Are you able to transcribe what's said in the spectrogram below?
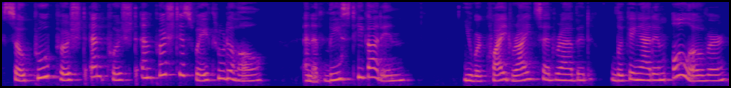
So Pooh pushed and pushed and pushed his way through the hall, and at least he got in. You were quite right, said Rabbit, looking at him all over.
